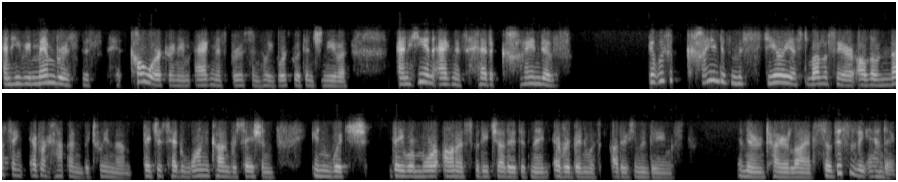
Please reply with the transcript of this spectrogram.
And he remembers this coworker named agnes brusen who he worked with in geneva. And he and agnes had a kind of it was a kind of mysterious love affair, although nothing ever happened between them. They just had one conversation in which they were more honest with each other than they'd ever been with other human beings in their entire lives. So this is the ending.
